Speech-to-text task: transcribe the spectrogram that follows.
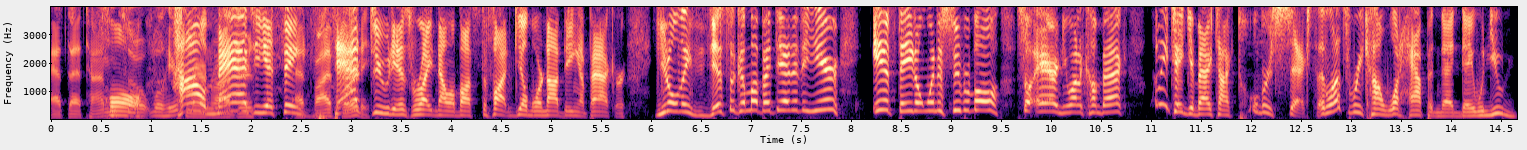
at that time. Oh, so we'll hear from how mad do you think that dude is right now about Stephon Gilmore not being a Packer? You don't think this will come up at the end of the year if they don't win a Super Bowl? So, Aaron, you want to come back? Let me take you back to October 6th and let's recount what happened that day when you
